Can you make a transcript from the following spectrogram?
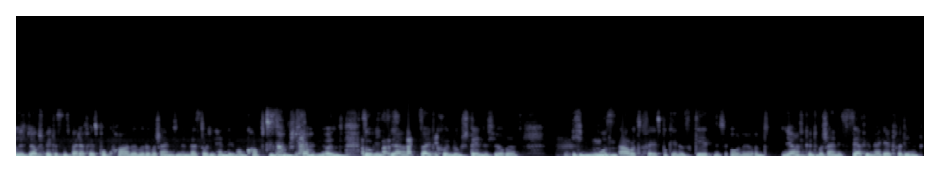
Und ich glaube, spätestens bei der Facebook-Frage würde wahrscheinlich ein Investor die Hände über den Kopf zusammenschlagen. Und so wie ich es ja seit Gründung ständig höre. Ich muss mhm. aber zu Facebook gehen, es geht nicht ohne. Und ja, ich könnte wahrscheinlich sehr viel mehr Geld verdienen.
